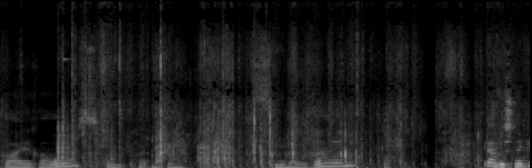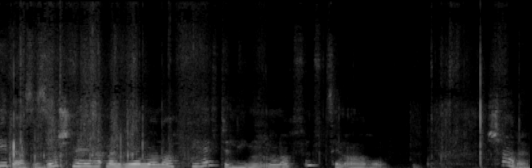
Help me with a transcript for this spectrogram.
2 raus und packen den 10er rein. Ja, so schnell geht das. So schnell hat man hier nur noch die Hälfte liegen. Nur noch 15 Euro. Schade.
